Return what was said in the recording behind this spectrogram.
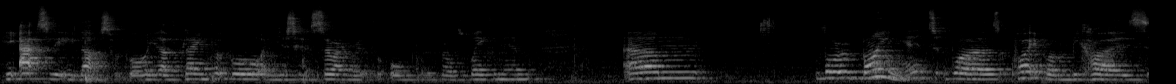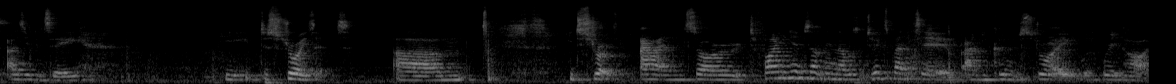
he absolutely loves football. He loves playing football and he just gets so angry with football because it rolls away from him. Um, though buying it was quite a problem because, as you can see, he destroys it. Um, he destroys it. And so to find him something that wasn't too expensive and he couldn't destroy was really hard.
